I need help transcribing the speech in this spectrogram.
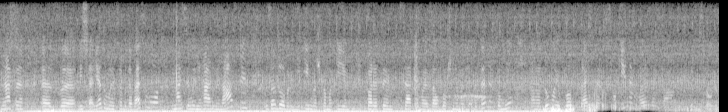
зняти е, з Мішель. Я думаю, це буде весело. У нас сьогодні гарний настрій, задобрені іграшками і перед тим всякими заохоченнями для дитини. Тому е, думаю, влог вдасться спокійним, мирним та змістовним.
